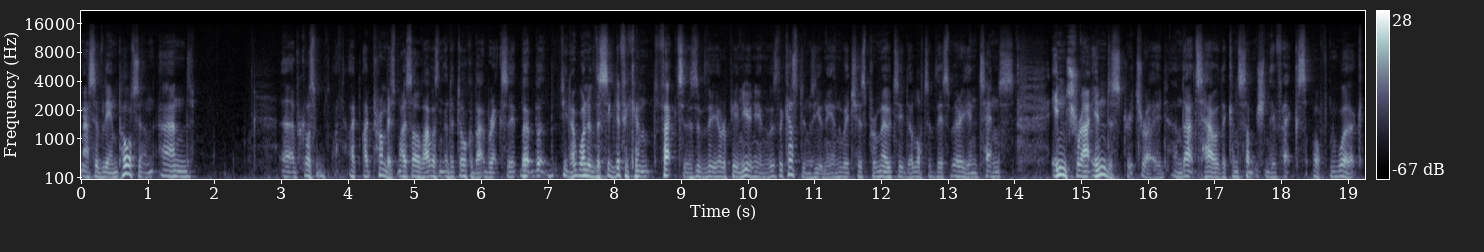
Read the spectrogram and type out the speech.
massively important. And uh, of course, I, I, promised myself I wasn't going to talk about Brexit, but, but you know, one of the significant factors of the European Union was the customs union, which has promoted a lot of this very intense intra-industry trade, and that's how the consumption effects often work.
